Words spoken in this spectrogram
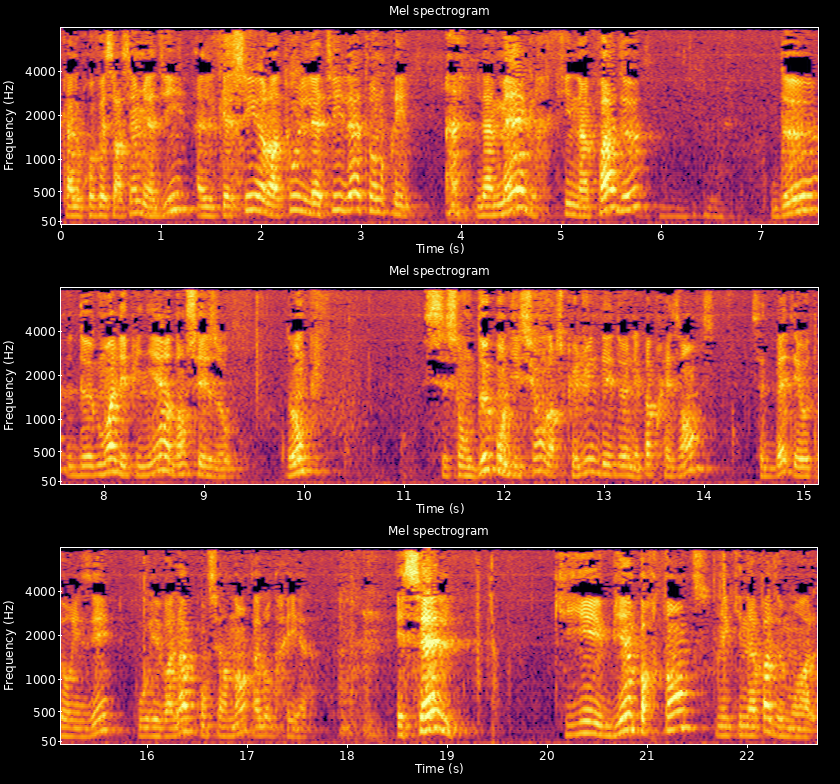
Car le professeur Sam a dit La maigre qui n'a pas de, de, de moelle épinière dans ses os. Donc, ce sont deux conditions. Lorsque l'une des deux n'est pas présente, cette bête est autorisée ou est valable concernant l'autre Et celle qui est bien portante mais qui n'a pas de moelle.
